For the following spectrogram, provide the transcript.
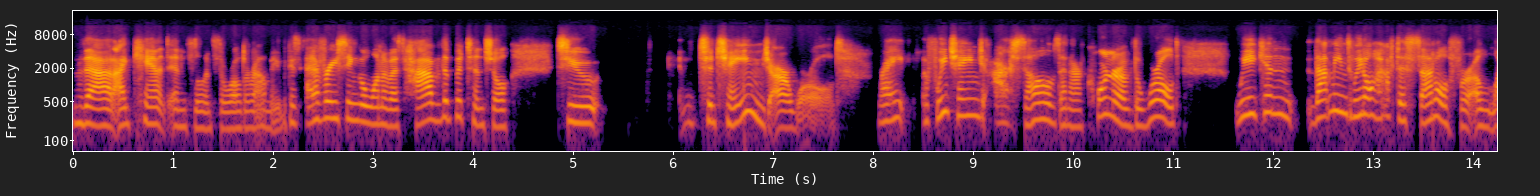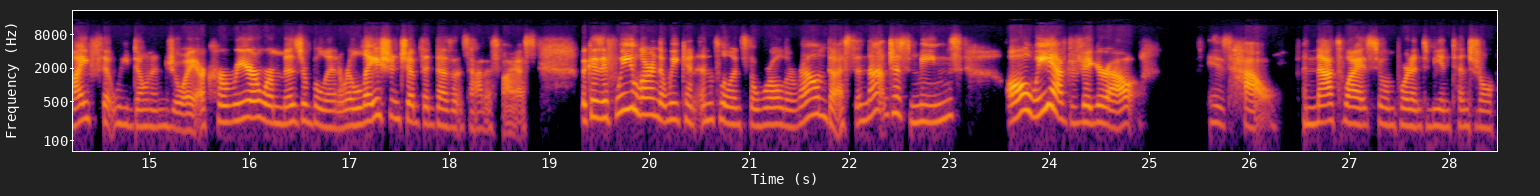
that I can't influence the world around me because every single one of us have the potential to to change our world, right? If we change ourselves and our corner of the world, we can that means we don't have to settle for a life that we don't enjoy a career we're miserable in a relationship that doesn't satisfy us because if we learn that we can influence the world around us then that just means all we have to figure out is how. And that's why it's so important to be intentional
